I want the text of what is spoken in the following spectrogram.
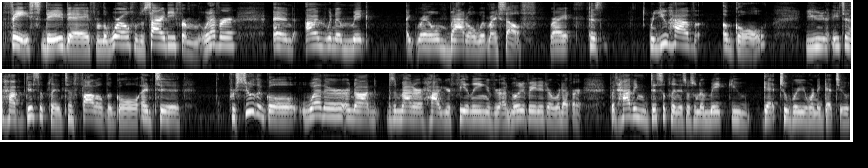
face day to day from the world, from society, from whatever, and I'm gonna make like my own battle with myself, right? Because when you have a goal, you need to have discipline to follow the goal and to pursue the goal whether or not doesn't matter how you're feeling if you're unmotivated or whatever. But having discipline is what's going to make you get to where you want to get to.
